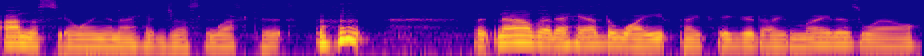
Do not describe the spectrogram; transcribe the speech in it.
on the ceiling and I had just left it. but now that I had the white, I figured I might as well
